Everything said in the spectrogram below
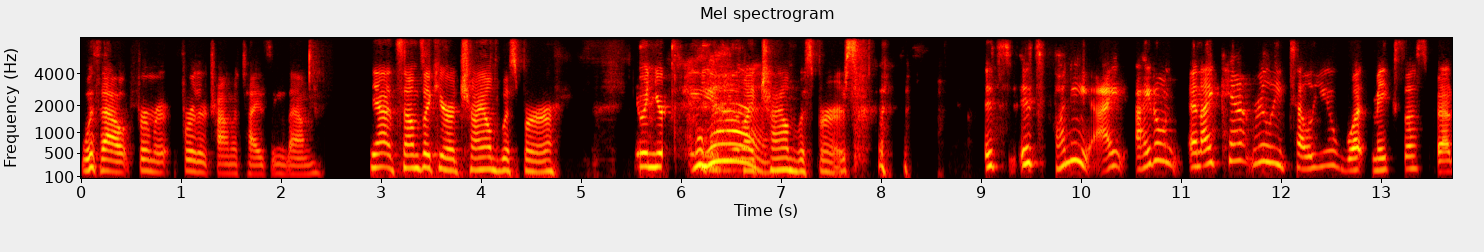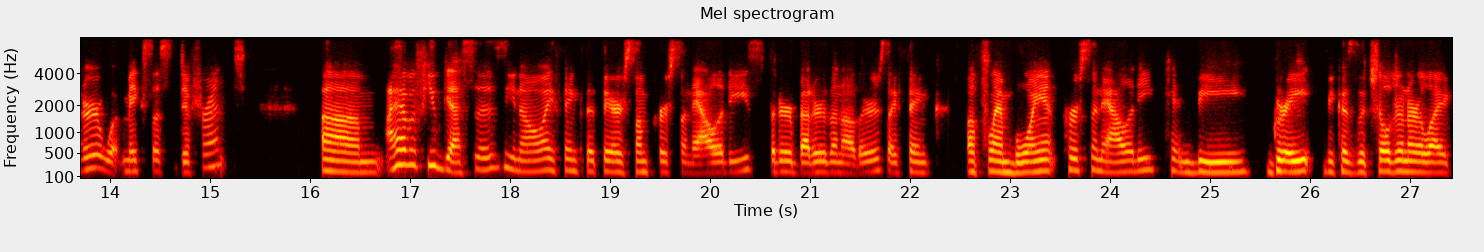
without further, further traumatizing them. Yeah, it sounds like you're a child whisperer. You and your yeah, like child whisperers. it's it's funny. I I don't and I can't really tell you what makes us better, what makes us different. Um, I have a few guesses. You know, I think that there are some personalities that are better than others. I think a flamboyant personality can be great because the children are like,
